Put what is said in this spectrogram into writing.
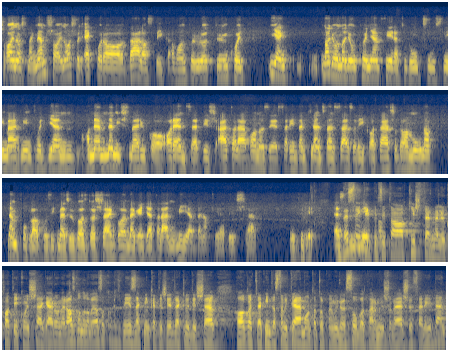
sajnos, meg nem sajnos, hogy ekkora választéka van körülöttünk, hogy ilyen nagyon-nagyon könnyen félre tudunk csúszni már, mint hogy ilyen, ha nem, nem ismerjük a, a rendszert, és általában azért szerintem 90%-a a társadalmunknak nem foglalkozik mezőgazdasággal, meg egyáltalán mélyebben a kérdéssel. Úgyhogy ez Beszéljünk egy picit a kistermelők hatékonyságáról, mert azt gondolom, hogy azok, akik néznek minket és érdeklődéssel hallgatják mindazt, amit elmondtatok, mert miről szó volt már a műsor első felében,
